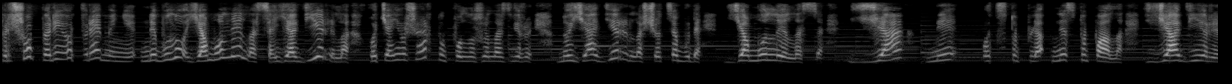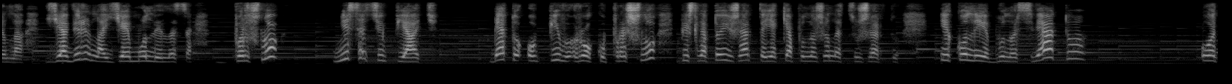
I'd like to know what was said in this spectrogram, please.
Прийшов період времени, не було. Я молилася, я вірила, хоча я в жертву положила з але я вірила, що це буде. Я молилася, я не отступля, не ступала. Я вірила, я вірила, я молилася. Пройшло місяців п'ять. Дето о півроку пройшло після тої жертви, як я положила цю жертву. І коли було свято, от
